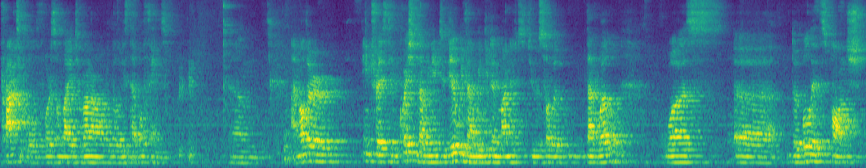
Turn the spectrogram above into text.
practical for somebody to run around with all these type of things. Um, another interesting question that we need to deal with and we didn't manage to solve it that well was uh, the bullet sponge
